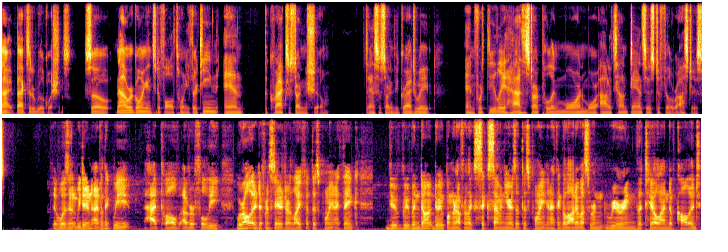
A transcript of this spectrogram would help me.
All right, back to the real questions. So now we're going into the fall of 2013, and the cracks are starting to show. Dancers are starting to graduate, and Furteelay has to start pulling more and more out of town dancers to fill rosters. It wasn't. We didn't. I don't think we had twelve ever fully. We're all at a different stage of our life at this point. I think. We've, we've been done, doing Bhangra for like six, seven years at this point, and I think a lot of us were rearing the tail end of college.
